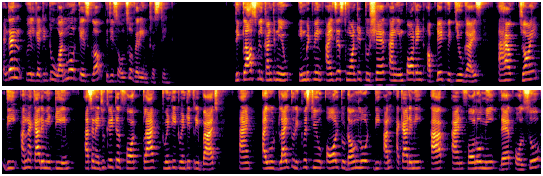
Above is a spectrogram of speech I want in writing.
and then we'll get into one more case law which is also very interesting. The class will continue. In between, I just wanted to share an important update with you guys. I have joined the Unacademy team as an educator for CLAT 2023 batch and I would like to request you all to download the Unacademy app and follow me there also.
